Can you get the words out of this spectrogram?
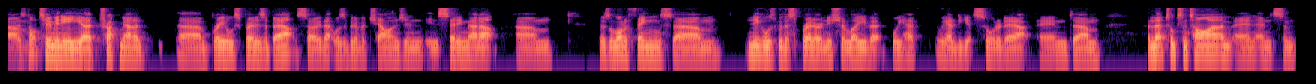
Um, There's not too many uh, truck mounted uh, Bredal spreaders about. So that was a bit of a challenge in, in setting that up. Um, there's a lot of things, um, niggles with a spreader initially that we had we had to get sorted out, and um, and that took some time and and some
